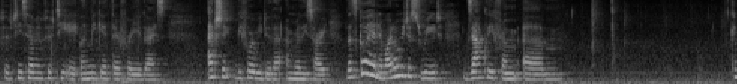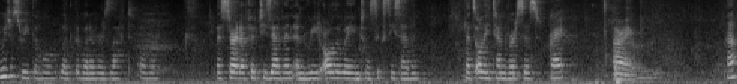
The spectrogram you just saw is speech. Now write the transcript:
57, 58. Let me get there for you guys. Actually, before we do that, I'm really sorry. Let's go ahead and why don't we just read exactly from. Um, can we just read the whole, like the whatever is left over? Let's start at 57 and read all the way until 67. That's only 10 verses, right? All right. Huh?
